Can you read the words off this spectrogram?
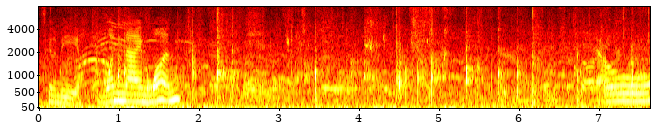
It's going to be 191. Oh,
